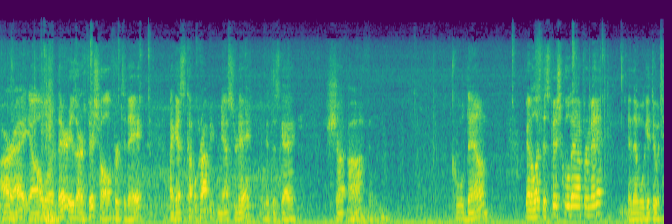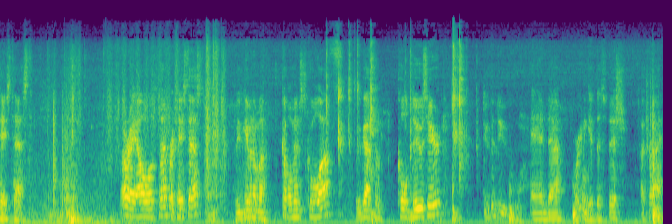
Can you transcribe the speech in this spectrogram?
All right, y'all. Well, there is our fish haul for today. I guess a couple crappie from yesterday. We'll get this guy shut off and cooled down. We Got to let this fish cool down for a minute, and then we'll get to a taste test. All right, y'all. Well, it's time for a taste test. We've given them a couple minutes to cool off. We've got some cold dews here, Do the do. and uh, we're gonna give this fish a try.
